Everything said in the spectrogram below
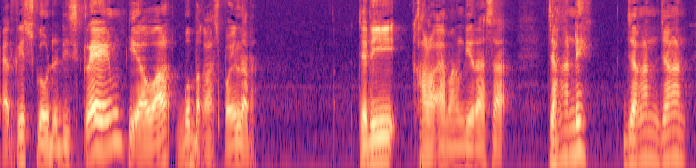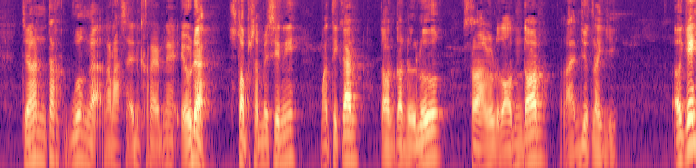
at least gue udah disclaim di awal gue bakal spoiler. Jadi kalau emang dirasa jangan deh, jangan jangan jangan ntar gue nggak ngerasain kerennya. Ya udah stop sampai sini, matikan, tonton dulu. Setelah lu tonton, lanjut lagi. Oke, okay?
